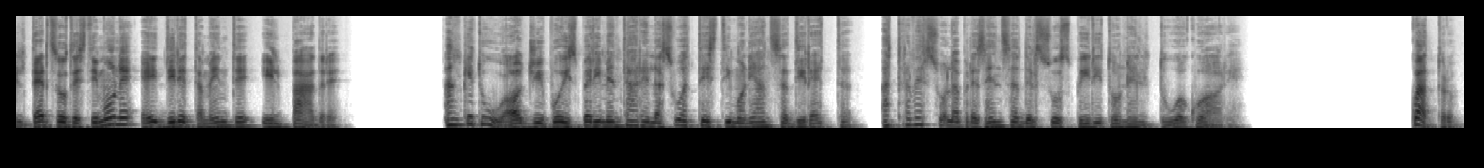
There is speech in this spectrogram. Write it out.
Il terzo testimone è direttamente il Padre. Anche tu oggi puoi sperimentare la sua testimonianza diretta attraverso la presenza del suo Spirito nel tuo cuore. 4.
